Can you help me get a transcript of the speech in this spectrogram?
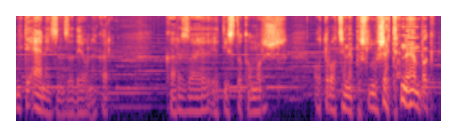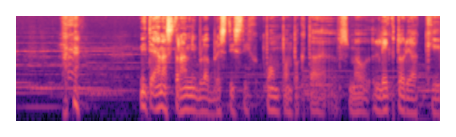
niti ene sem zadev, ne? kar, kar je tisto, kar moraš otroci ne poslušati. Ne? Ampak niti ena stran ni bila brez tistih pomp, ampak ta smel lektorja, ki,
